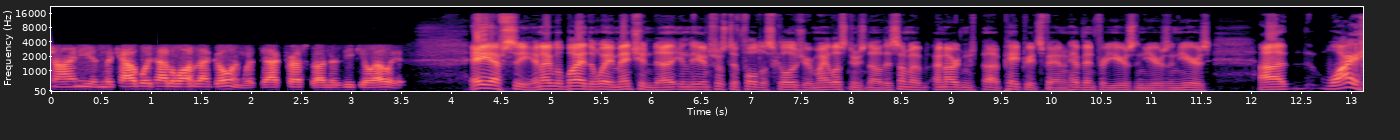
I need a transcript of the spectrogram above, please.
shiny, and the Cowboys had a lot of that going with Dak Prescott and Ezekiel Elliott. AFC, and I will, by the way, mention uh, in the interest of full disclosure, my listeners know this. I'm a, an ardent uh, Patriots fan and have been for years and years and years. Uh, why?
